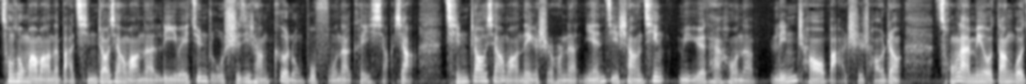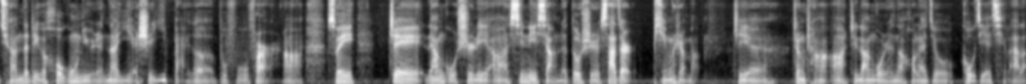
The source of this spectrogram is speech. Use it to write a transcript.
匆匆忙忙的把秦昭襄王呢立为君主，实际上各种不服呢，可以想象。秦昭襄王那个时候呢年纪尚轻，芈月太后呢临朝把持朝政，从来没有当过权的这个后宫女人呢，也是一百个不服范儿啊。所以这两股势力啊，心里想着都是仨字儿：凭什么？这也正常啊。这两股人呢，后来就勾结起来了。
